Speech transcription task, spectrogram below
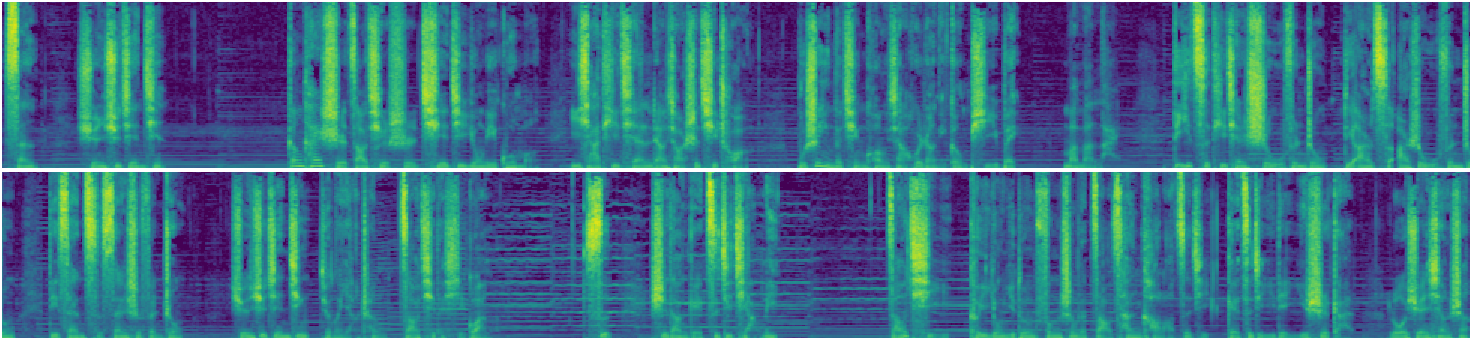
三，循序渐进。刚开始早起时，切忌用力过猛，一下提前两小时起床，不适应的情况下会让你更疲惫。慢慢来，第一次提前十五分钟，第二次二十五分钟，第三次三十分钟。循序渐进，就能养成早起的习惯了。四，适当给自己奖励。早起可以用一顿丰盛的早餐犒劳自己，给自己一点仪式感，螺旋向上。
